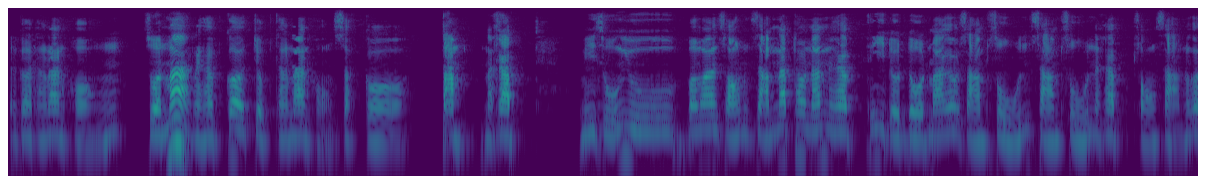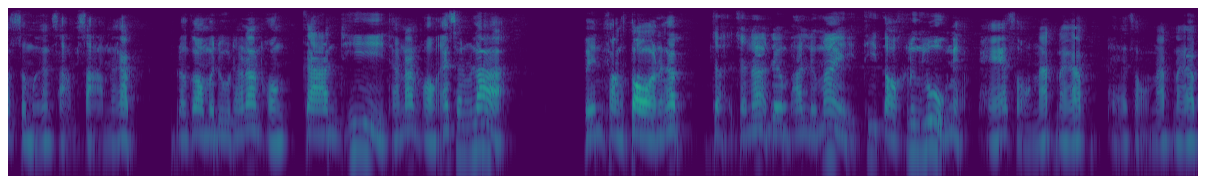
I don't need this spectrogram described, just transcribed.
แล้วก็ทางด้านของส่วนมากนะครับ ก็จบทางด้านของสกอร์ต่ำนะครับ มีสูงอยู่ประมาณ 2-3 นัดเท่านั้นนะครับ ที่โดดๆมาก็ 3-0 3-0 นะครับ 2-3 แล้วก็เสมอกัน 3-3 นะครับ แล้วก็มาดูทางด้านของการที่ทางด้านของแอสตันวิลล่าเป็นฝั่งต่อนะครับ จะชนะเดิมพันหรือไม่ที่ต่อครึ่งลูกเนี่ยแพ้ 2 นัดนะครับ แพ้ 2 นัดนะครับ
